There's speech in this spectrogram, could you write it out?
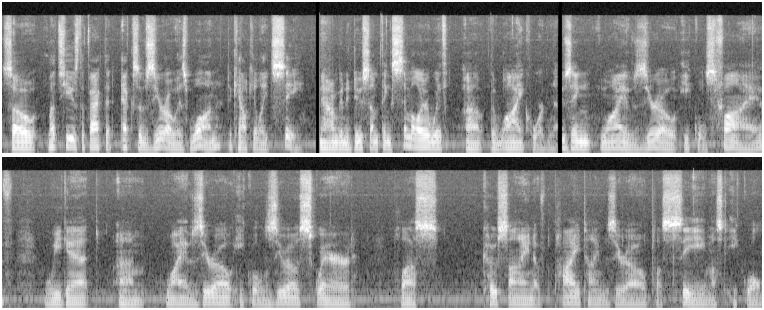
So let's use the fact that x of 0 is 1 to calculate c. Now I'm going to do something similar with uh, the y coordinate. Using y of 0 equals 5, we get um, y of 0 equals 0 squared plus cosine of pi times 0 plus c must equal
